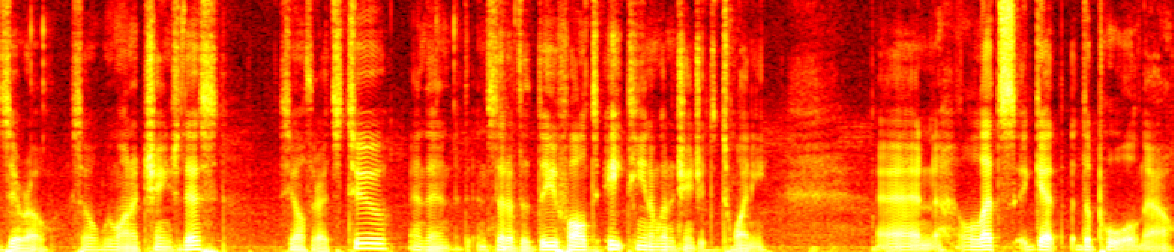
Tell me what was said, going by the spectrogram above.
0. So we want to change this. CL threads 2, and then instead of the default 18, I'm going to change it to 20. And let's get the pool now.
